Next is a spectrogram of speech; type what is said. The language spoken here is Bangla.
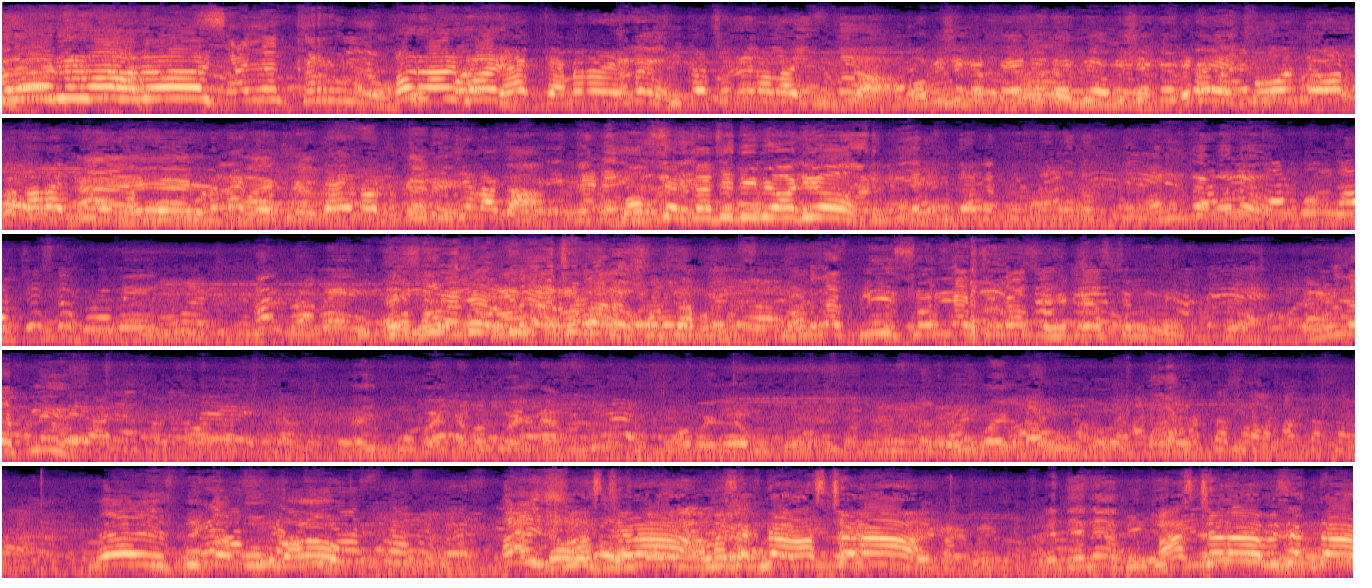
আরে ভাই। ক্যামেরা ঠিক আছে কিনা লাইভটা অভিষেকের পেজে দেখবি অভিষেকের এটা জোর দেওয়ার কথা লাইভ লাগা। বক্সের কাছে দিবি অডিও প্লিজ সরিয়ে চলে আসে হেঁটে আসছেন উনি। প্লিজ এই মোবাইলটা mobile down mobile down mobile down এই স্পিকার বুম ধরো আসছে না অভিষেক দা আসছে না আসছে না অভিষেক দা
